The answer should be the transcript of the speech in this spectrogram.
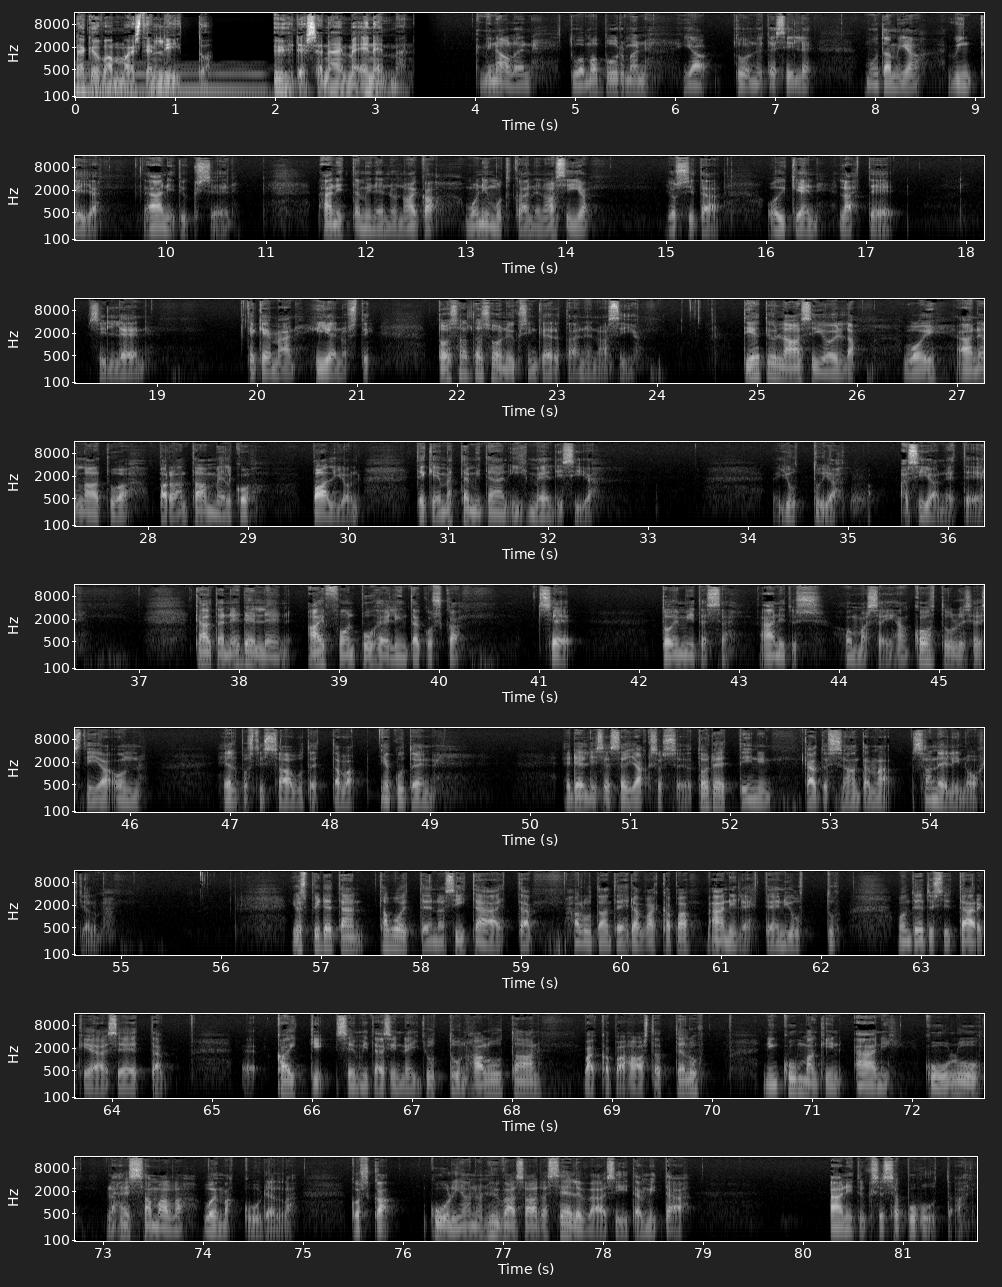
Näkövammaisten liitto. Yhdessä näemme enemmän. Minä olen Tuomo Purman ja tuon nyt esille muutamia vinkkejä äänitykseen. Äänittäminen on aika monimutkainen asia, jos sitä oikein lähtee silleen tekemään hienosti. Toisaalta se on yksinkertainen asia. Tietyillä asioilla voi äänenlaatua parantaa melko paljon tekemättä mitään ihmeellisiä juttuja asian eteen. Käytän edelleen iPhone-puhelinta, koska se toimii tässä äänityshommassa ihan kohtuullisesti ja on helposti saavutettava. Ja kuten edellisessä jaksossa jo todettiin, niin käytössä on tämä Sanelin ohjelma. Jos pidetään tavoitteena sitä, että halutaan tehdä vaikkapa äänilehteen juttu, on tietysti tärkeää se, että kaikki se, mitä sinne juttuun halutaan, vaikkapa haastattelu, niin kummankin ääni kuuluu lähes samalla voimakkuudella, koska kuulijan on hyvä saada selvää siitä, mitä äänityksessä puhutaan.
